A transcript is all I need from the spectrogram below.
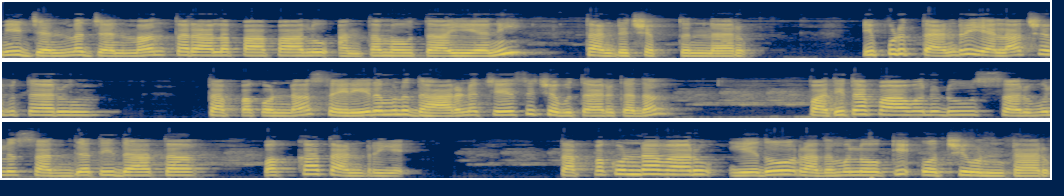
మీ జన్మ జన్మాంతరాల పాపాలు అంతమవుతాయి అని తండ్రి చెప్తున్నారు. ఇప్పుడు తండ్రి ఎలా చెబుతారు? తప్పకుండా శరీరమును ధారణ చేసి చెబుతారు కదా. పతిత పావనుడు సర్వుల సద్గతిదాత ఒక్క తండ్రియే. తప్పకుండా వారు ఏదో రథములోకి వచ్చి ఉంటారు.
